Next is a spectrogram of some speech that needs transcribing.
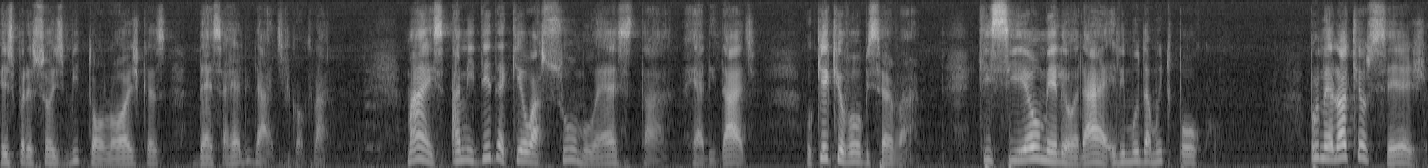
expressões mitológicas dessa realidade, ficou claro? Mas, à medida que eu assumo esta realidade, o que, que eu vou observar? Que se eu melhorar, ele muda muito pouco. Por melhor que eu seja,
